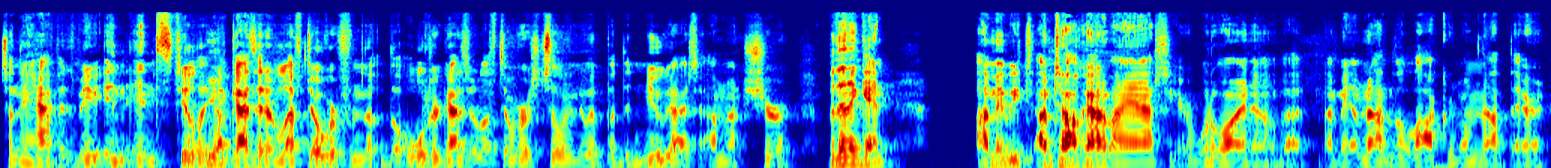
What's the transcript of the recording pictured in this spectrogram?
something happens. Maybe and, and still like Yeah. the guys that are left over from the, the older guys that are left over are still into it, but the new guys, I'm not sure. But then again, I maybe I'm talking out of my ass here. What do I know about? I mean, I'm not in the locker room. I'm not there.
